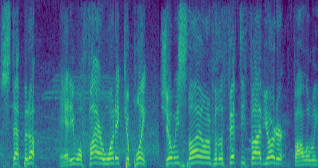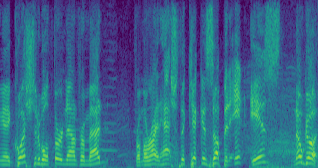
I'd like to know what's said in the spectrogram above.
Step it up, and he will fire one incomplete. Joey Slye on for the 55 yarder, following a questionable third down from Madden. From the right hash, the kick is up, and it is no good.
